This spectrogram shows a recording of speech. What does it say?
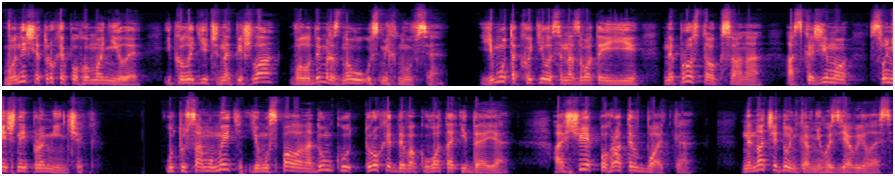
Вони ще трохи погомоніли, і коли дівчина пішла, Володимир знову усміхнувся. Йому так хотілося назвати її не просто Оксана, а, скажімо, сонячний промінчик. У ту саму мить йому спала на думку трохи дивакувата ідея. А що як пограти в батька? Неначе донька в нього з'явилась,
